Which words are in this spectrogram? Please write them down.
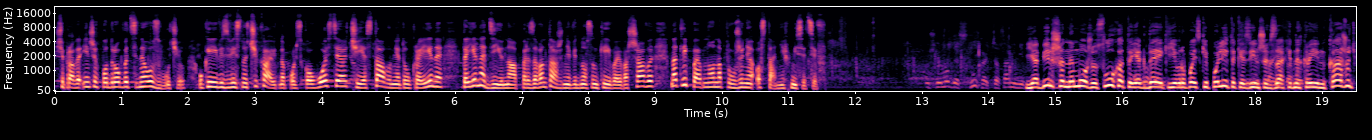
Щоправда, інших подробиць не озвучив. У Києві, звісно, чекають на польського гостя, чиє ставлення до України дає надію на перезавантаження відносин Києва і Варшави на тлі певного напруження останніх місяців. Я більше не можу слухати, як деякі європейські політики з інших західних країн кажуть,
